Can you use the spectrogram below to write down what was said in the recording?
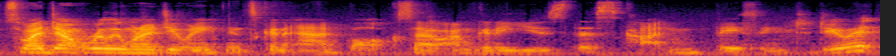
So I don't really want to do anything that's going to add bulk. So I'm going to use this cotton facing to do it.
